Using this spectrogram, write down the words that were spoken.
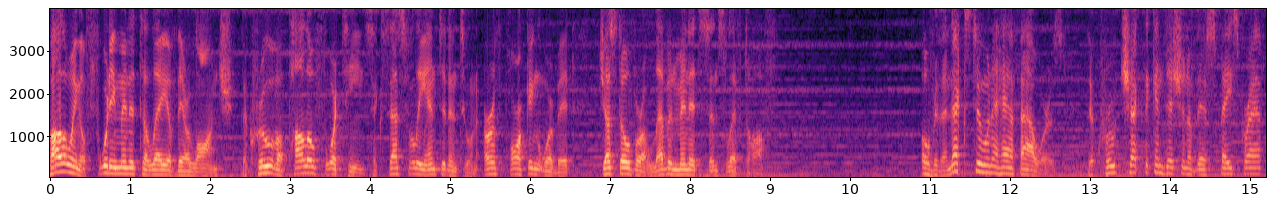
Following a 40 minute delay of their launch, the crew of Apollo 14 successfully entered into an Earth parking orbit just over 11 minutes since liftoff. Over the next two and a half hours, the crew checked the condition of their spacecraft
